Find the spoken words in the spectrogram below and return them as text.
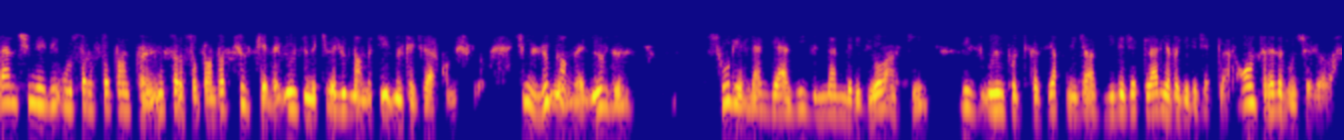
ben şimdi bir uluslararası toplantı, uluslararası toplantıda Türkiye'de, Ürdün'deki ve Lübnan'daki mülteciler konuşuluyor. Şimdi Lübnan ve Ürdün, Suriyeliler geldiği günden beri diyorlar ki biz uyum politikası yapmayacağız, gidecekler ya da gidecekler. 10 senede bunu söylüyorlar.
